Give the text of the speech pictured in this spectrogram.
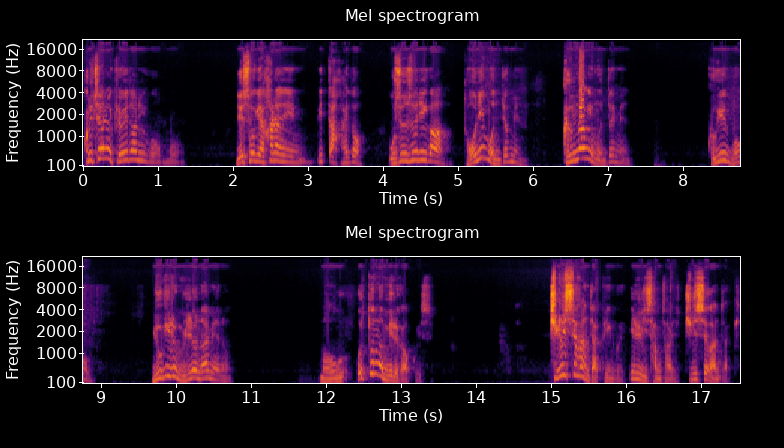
그렇잖아요. 교회 다니고, 뭐, 내 속에 하나님 있다 해도 우선순위가 돈이 먼저면, 건강이 먼저면, 그게 뭐, 유기로 밀려나면은, 뭐, 어떤 의미를 갖고 있어요? 질서가 안 잡힌 거예요. 1, 2, 3, 4, 질서가 안 잡힌.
